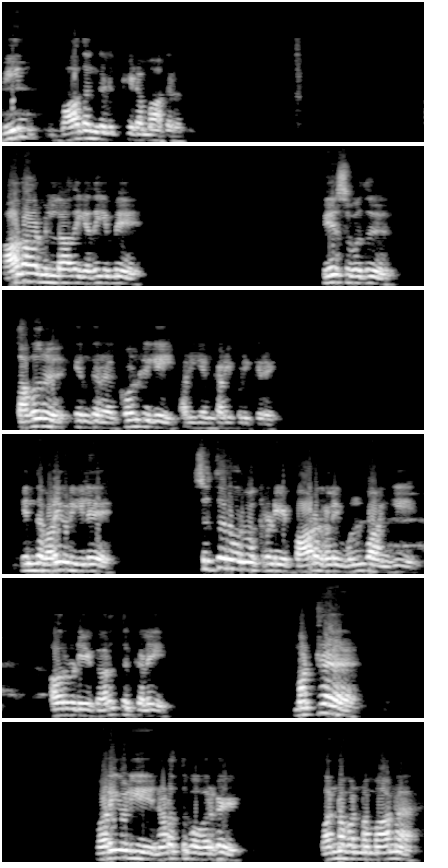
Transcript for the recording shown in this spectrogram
வீண் வாதங்களுக்கு இடமாகிறது. ஆதாரமில்லாத எதையுமே பேசுவது தவறு என்கிற கொள்கையை அடியன் கடைபிடிக்கிறேன். இந்த வலையொலியிலே சித்தர் மக்களுடைய பாடல்களை உள்வாங்கி அவர்களுடைய கருத்துக்களை மற்ற வரையொலியை நடத்துபவர்கள் வண்ண வண்ணமான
